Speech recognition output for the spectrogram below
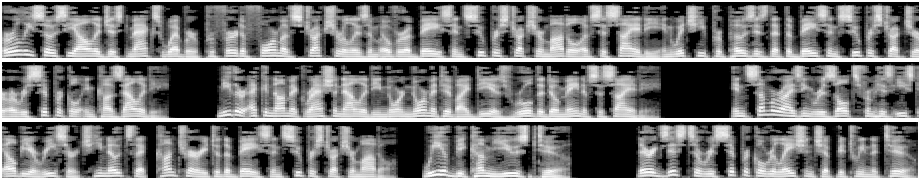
Early sociologist Max Weber preferred a form of structuralism over a base and superstructure model of society in which he proposes that the base and superstructure are reciprocal in causality. Neither economic rationality nor normative ideas rule the domain of society. In summarizing results from his East Elbia research he notes that, contrary to the base and superstructure model, "...we have become used to." There exists a reciprocal relationship between the two.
